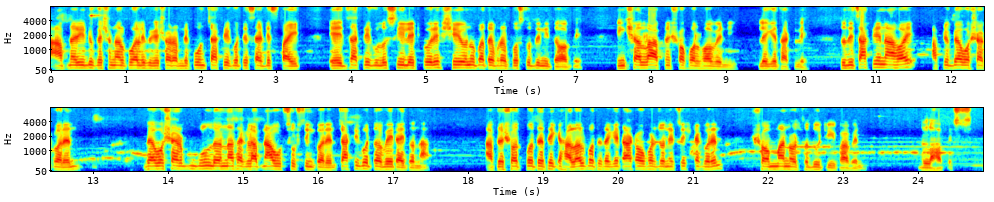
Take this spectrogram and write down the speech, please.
আপনার এডুকেশনাল কোয়ালিফিকেশন আপনি কোন চাকরি করতে স্যাটিসফাইড এই চাকরিগুলো সিলেক্ট করে সেই অনুপাতে আপনার প্রস্তুতি নিতে হবে। ইনশাল্লাহ আপনি সফল হবেনি লেগে থাকলে। যদি চাকরি না হয়, আপনি ব্যবসা করেন। ব্যবসার মূলধন না থাকলে আপনি আউটসোর্সিং করেন। চাকরি করতে হবে এটাই তো না। আপনি সৎ পথে থেকে, হালাল পথে থেকে টাকা উপার্জনের চেষ্টা করেন। সম্মান অর্থ দুটি পাবেন। আল্লাহ হাফেজ।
